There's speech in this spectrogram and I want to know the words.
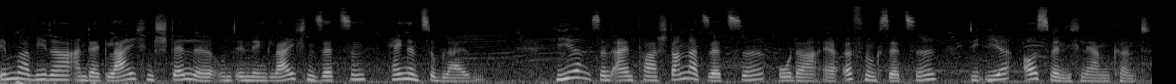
immer wieder an der gleichen Stelle und in den gleichen Sätzen hängen zu bleiben. Hier sind ein paar Standardsätze oder Eröffnungssätze, die ihr auswendig lernen könnt.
